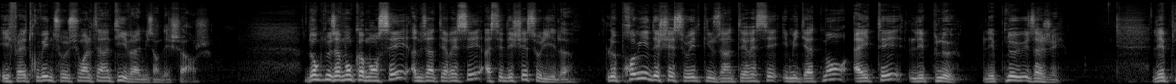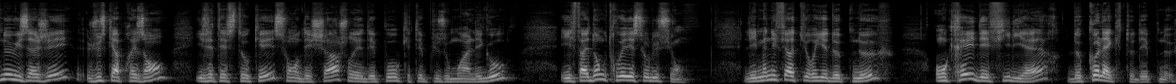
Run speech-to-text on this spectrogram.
et il fallait trouver une solution alternative à la mise en décharge. Donc nous avons commencé à nous intéresser à ces déchets solides. Le premier déchet solide qui nous a intéressés immédiatement a été les pneus, les pneus usagés. Les pneus usagés, jusqu'à présent, ils étaient stockés soit en décharge, soit dans des dépôts qui étaient plus ou moins légaux. il fallait donc trouver des solutions. Les manufacturiers de pneus ont créé des filières de collecte des pneus.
